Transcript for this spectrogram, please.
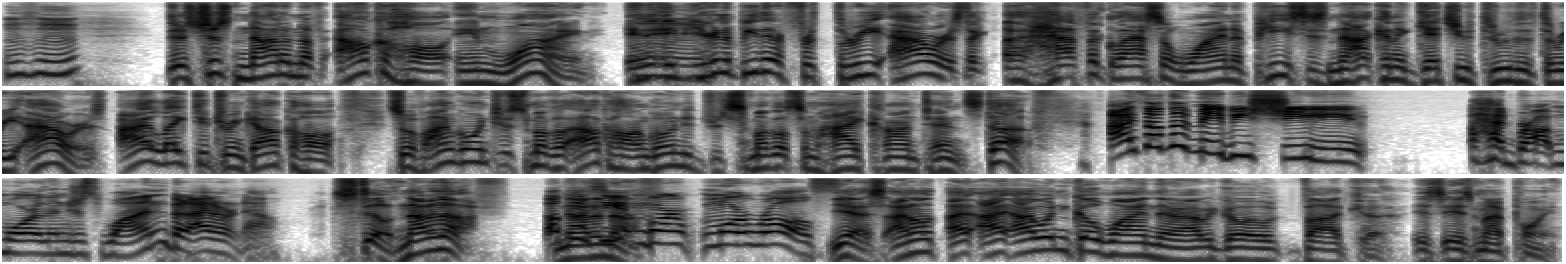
Mm-hmm. There's just not enough alcohol in wine. And if mm. you're going to be there for three hours, like a half a glass of wine a piece is not going to get you through the three hours. I like to drink alcohol. So if I'm going to smuggle alcohol, I'm going to smuggle some high content stuff. I thought that maybe she had brought more than just one, but I don't know. Still, not enough. Okay, not so you get more more rolls. Yes, I don't. I, I I wouldn't go wine there. I would go vodka. Is is my point.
